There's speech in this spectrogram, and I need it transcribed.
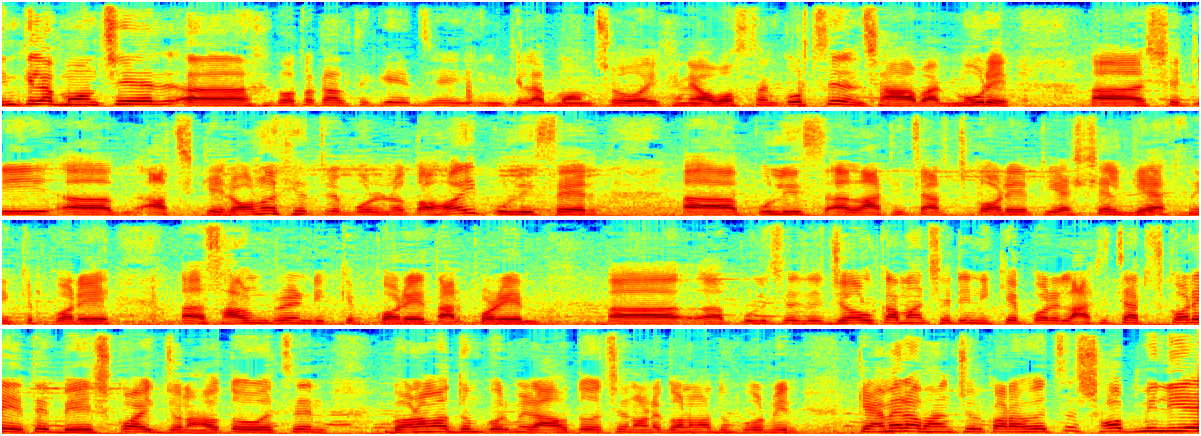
ইনকিলাব মঞ্চের গতকাল থেকে যে ইনকিলাব মঞ্চ এখানে অবস্থান করছিলেন শাহবাগ মোড়ে সেটি আজকে রণক্ষেত্রে পরিণত হয়। পুলিশের পুলিশ লাঠিচার্জ করে, টিয়ারশেল গ্যাস নিক্ষেপ করে সাউন্ড গ্রেন নিক্ষেপ করে, তারপরে পুলিশের যে জল কামান, সেটি নিক্ষেপ করে লাঠিচার্জ করে। এতে বেশ কয়েকজন আহত হয়েছেন। গণমাধ্যম কর্মীরা আহত হয়েছেন। অনেক গণমাধ্যম কর্মীর ক্যামেরা ভাঙচুর করা হয়েছে। সব মিলিয়ে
